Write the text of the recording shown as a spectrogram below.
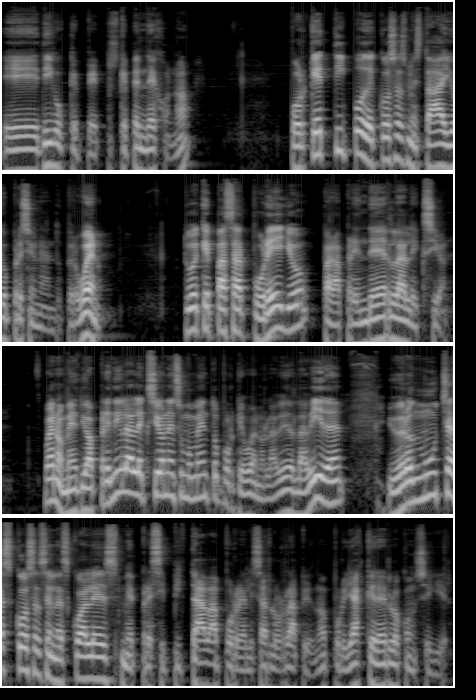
eh, digo que pues qué pendejo, ¿no? ¿Por qué tipo de cosas me estaba yo presionando? Pero bueno, tuve que pasar por ello para aprender la lección. Bueno, medio aprendí la lección en su momento porque, bueno, la vida es la vida. Y hubieron muchas cosas en las cuales me precipitaba por realizarlo rápido, ¿no? Por ya quererlo conseguir.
